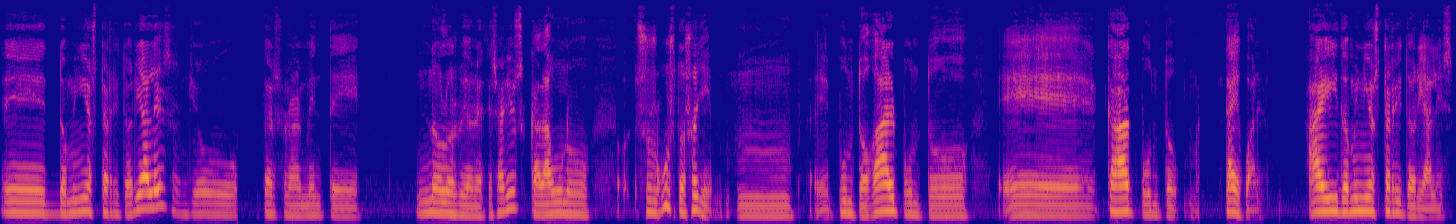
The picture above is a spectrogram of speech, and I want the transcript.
eh, dominios territoriales. Yo personalmente no los veo necesarios. Cada uno, sus gustos, oye, mm, eh, punto gal, punto eh, cat, punto, da igual. Hay dominios territoriales.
